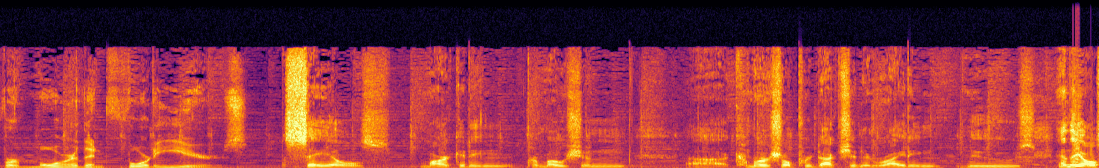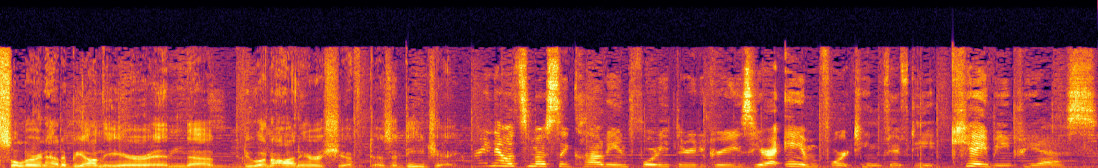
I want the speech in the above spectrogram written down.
for more than 40 years. Sales, marketing, promotion, uh, commercial production and writing, news, and they also learn how to be on the air and uh, do an on-air shift as a DJ. Right now it's mostly cloudy and 43 degrees here at AM 1450 KBPS.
